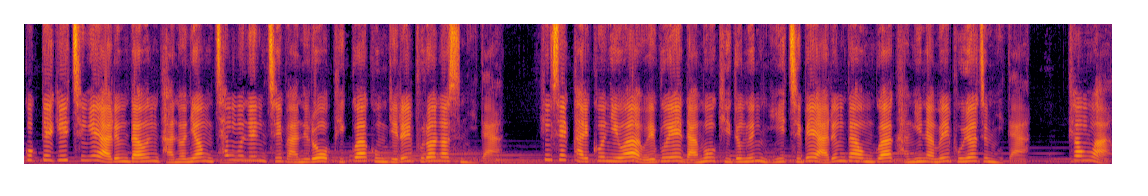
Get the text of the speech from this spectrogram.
꼭대기 층의 아름다운 반원형 창문은 집 안으로 빛과 공기를 불어넣습니다. 흰색 발코니와 외부의 나무 기둥은 이 집의 아름다움과 강인함을 보여줍니다. 평화,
